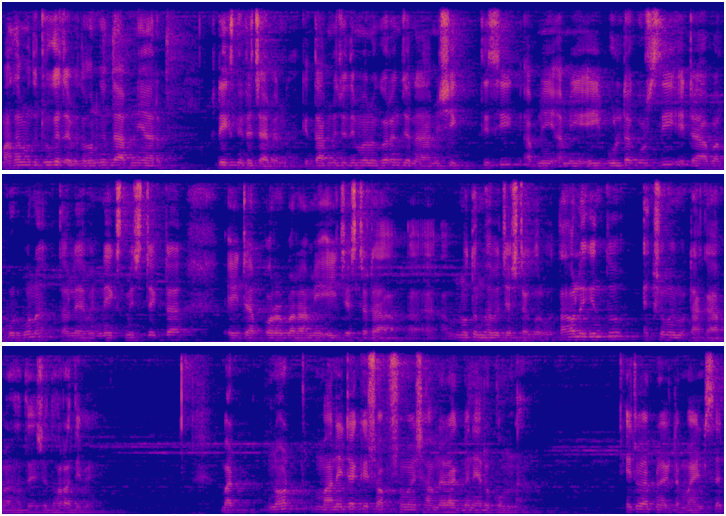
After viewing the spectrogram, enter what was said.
মাথার মধ্যে ঢুকে যাবে, তখন কিন্তু আপনি আর রিস্ক নিতে চাইবেন না। কিন্তু আপনি যদি মনে করেন যে, না, আমি শিখতেছি, আপনি, আমি এই ভুলটা করছি, এটা আবার করব না, তাহলে আমি নেক্সট মিস্টেকটা এইটা পরের বার আমি এই চেষ্টাটা নতুনভাবে চেষ্টা করব। তাহলে কিন্তু একসময় টাকা আপনার হাতে এসে ধরা দিবে। বাট নট মানিটাকে সবসময় সামনে রাখবেন এরকম না। এটাও আপনার একটা মাইন্ডসেট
